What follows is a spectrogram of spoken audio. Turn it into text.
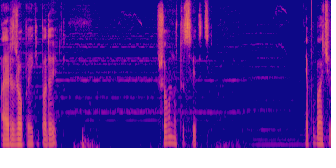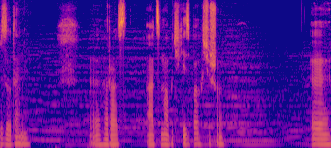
аеродропу, які падають. Що воно тут світиться? Я побачив завдання. Е, гаразд. А, це, мабуть, якийсь баг чи що. Е,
